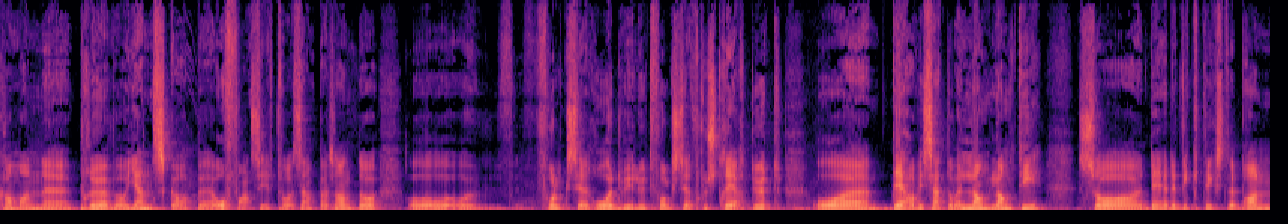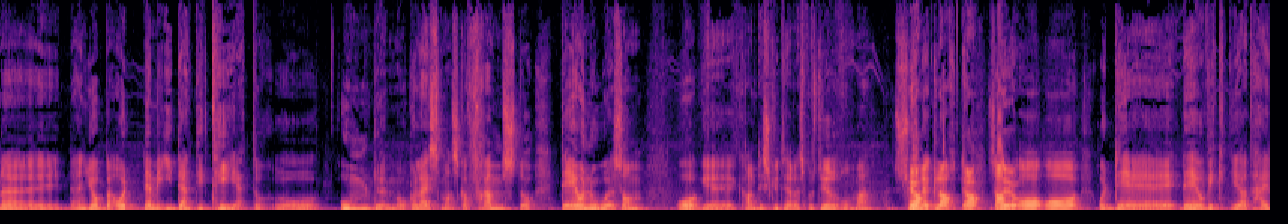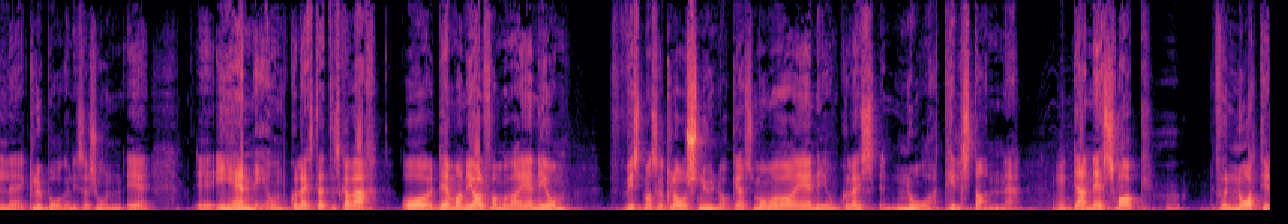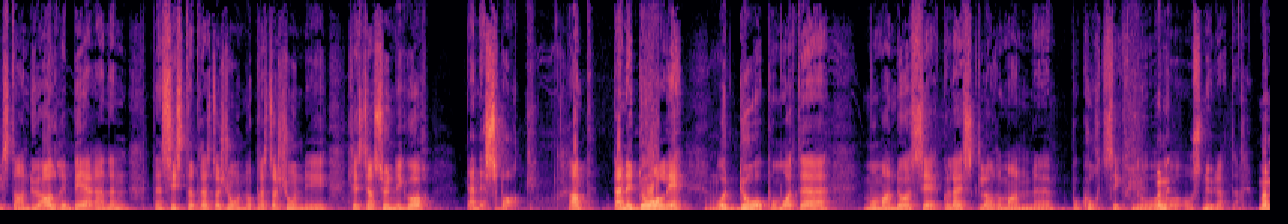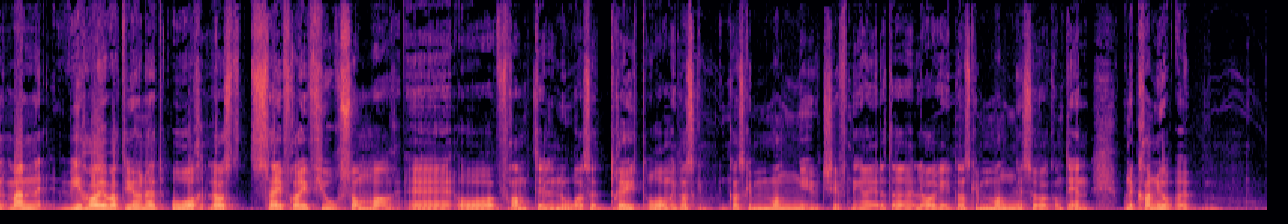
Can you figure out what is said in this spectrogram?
kan man eh, prøve å gjenskape offensivt, f.eks. Og, og, og, og folk ser rådville ut, folk ser frustrert ut. Og eh, det har vi sett over lang, lang tid. Så det er det viktigste Brann eh, den jobben Og det med identitet og, og, omdømme og hvordan man skal fremstå, det er jo noe som òg kan diskuteres på styrerommet. Soleklart. Ja, ja, det og, og det, det, er jo viktig at hele klubborganisasjonen er, er enige om hvordan dette skal være. Og det man iallfall må være enig om hvis man skal klare å snu noe, så må man være enig om hvordan nå-tilstanden er. Mm. Den er svak. For nå-tilstanden Du er aldri bedre enn den, den, siste prestasjonen. Og prestasjonen i Kristiansund i går, den er svak. Sant? Den er dårlig. Mm. Og da på en måte må man da se hvordan klarer man eh, på kort sikt nå men, å, å, snu dette. Men, men, vi har jo vært gjennom et år, la oss si fra i fjor sommer eh, og fram til nå, altså et drøyt år med ganske, ganske mange utskiftninger i dette laget. Ganske mange som har kommet inn. Men det kan jo eh,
